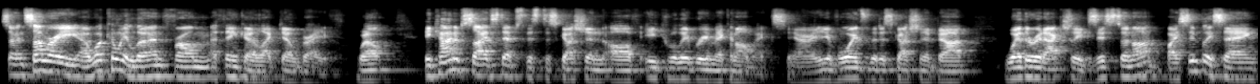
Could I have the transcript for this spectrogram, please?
So in summary, uh, what can we learn from a thinker like Galbraith? Well, he kind of sidesteps this discussion of equilibrium economics. You know, he avoids the discussion about whether it actually exists or not by simply saying,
